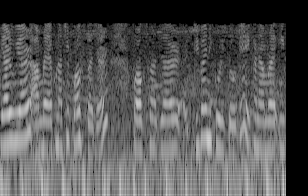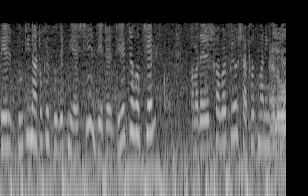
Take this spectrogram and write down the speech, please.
here we are আমরা এখন আছি কক্সবাজার। কক্সবাজার ডিভাইন ইকো রিসোর্টে এখানে আমরা ঈদের দুটি নাটকের প্রজেক্ট নিয়ে আসছি যেটার ডিরেক্টর হচ্ছেন আমাদের সবার প্রিয় সাখাত মানিক ভাইয়া।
